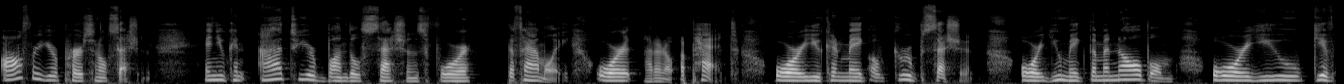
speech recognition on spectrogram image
offer your personal session and you can add to your bundle sessions for the family or I don't know, a pet, or you can make a group session, or you make them an album, or you give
